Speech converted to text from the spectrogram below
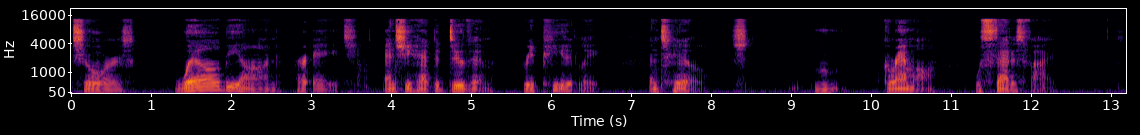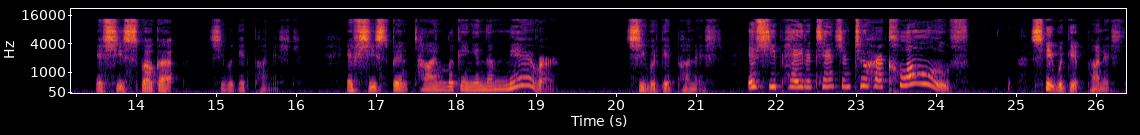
chores well beyond her age, and she had to do them repeatedly until she, Grandma was satisfied. If she spoke up, she would get punished. If she spent time looking in the mirror, she would get punished. If she paid attention to her clothes, she would get punished.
